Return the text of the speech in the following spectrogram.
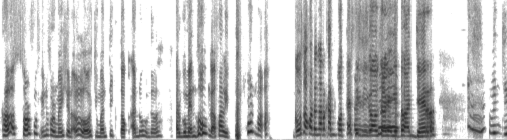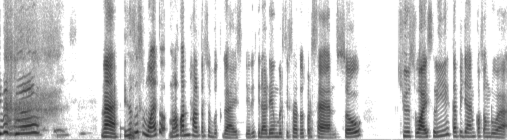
kalau source of information lo cuma TikTok, aduh udahlah argumen lu nggak valid. Mohon maaf. Gak usah kau dengarkan podcast ini kalau misalnya kayak gitu anjir. Benci banget gue. Nah, itu tuh semuanya tuh melakukan hal tersebut, guys. Jadi tidak ada yang bersih 100%. So, choose wisely, tapi jangan 02.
